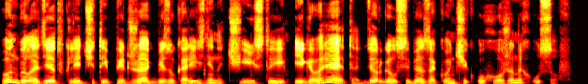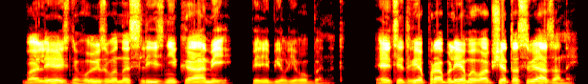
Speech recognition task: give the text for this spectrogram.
Он был одет в клетчатый пиджак, безукоризненно чистый, и, говоря это, дергал себя за кончик ухоженных усов. «Болезнь вызвана слизняками», — перебил его Беннет. «Эти две проблемы вообще-то связаны».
